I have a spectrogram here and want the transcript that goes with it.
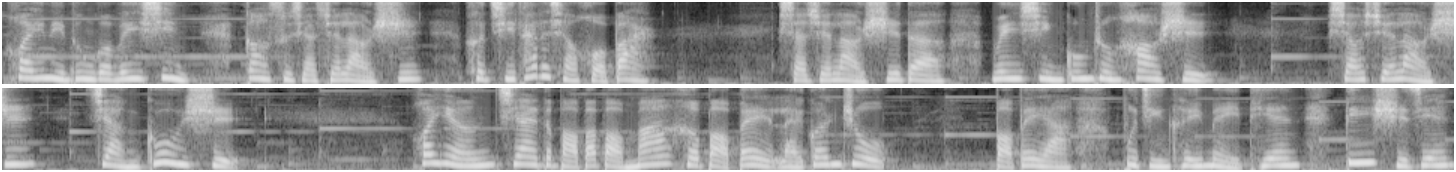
欢迎你通过微信告诉小雪老师和其他的小伙伴儿。小雪老师的微信公众号是“小雪老师讲故事”，欢迎亲爱的宝宝、宝妈和宝贝来关注。宝贝呀，不仅可以每天第一时间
